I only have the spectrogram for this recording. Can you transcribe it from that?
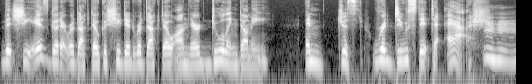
that she is good at Reducto because she did Reducto on their dueling dummy and just reduced it to ash. mm-hmm.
